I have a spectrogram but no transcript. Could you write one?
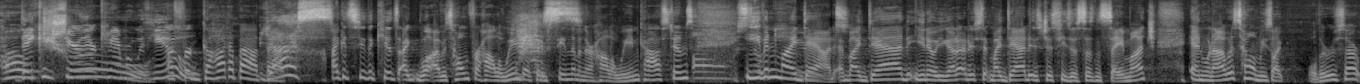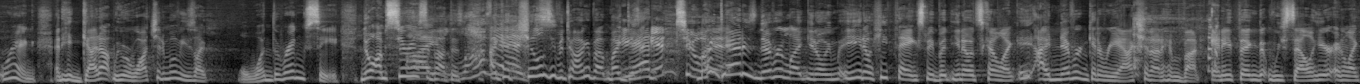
Oh, they can share their camera with you. I forgot about that. Yes. I could see the kids. I, well, I was home for Halloween, but I could have seen them in their Halloween costumes. Oh, Even my dad. And my dad, you know, you got to understand, my dad is just, he just doesn't say much. And when I was home, he's like, well, there's that ring. And he got up, we were watching a movie, he's like, well, what'd the ring see? No, I'm serious I about this. love I get it. chills even talking about my He's dad. into my it. dad is never like, you know, he- you know, he thanks me, but you know, it's kind of like I never get a reaction out of him about anything that we sell here. And like,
